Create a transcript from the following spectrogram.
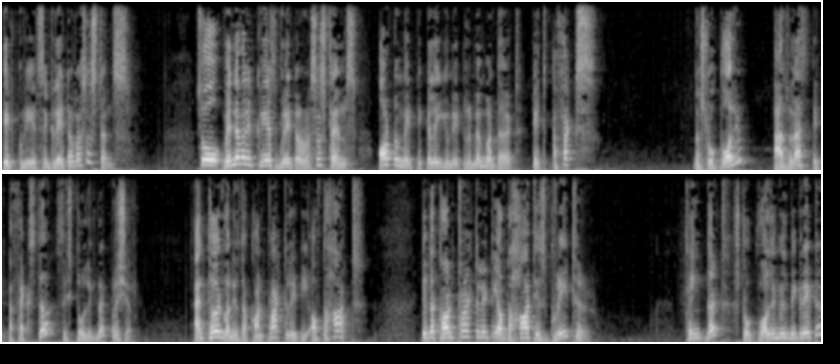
it creates a greater resistance. So whenever it creates greater resistance, automatically you need to remember that it affects the stroke volume as well as it affects the systolic blood pressure. And third one is the contractility of the heart. If the contractility of the heart is greater, think that stroke volume will be greater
